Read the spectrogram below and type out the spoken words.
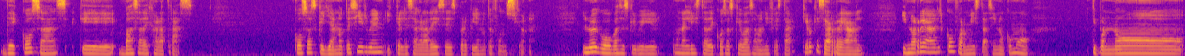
de cosas que vas a dejar atrás. Cosas que ya no te sirven y que les agradeces, pero que ya no te funcionan. Luego vas a escribir una lista de cosas que vas a manifestar. Quiero que sea real. Y no real conformista, sino como tipo no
